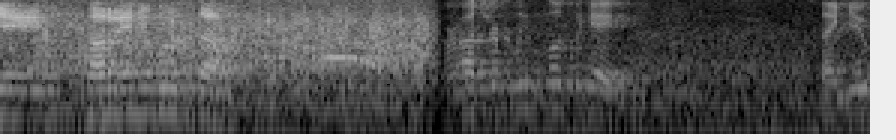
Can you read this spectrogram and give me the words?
Game Carreño Busta. For Usher, please close the gate. Thank you.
